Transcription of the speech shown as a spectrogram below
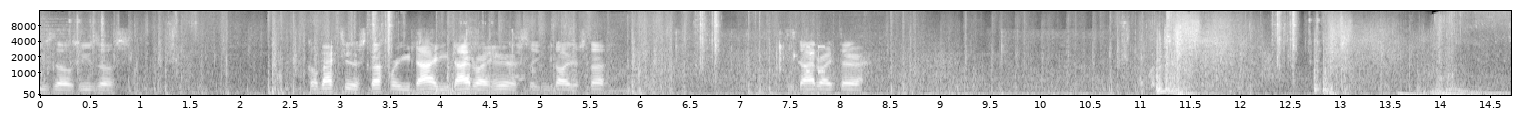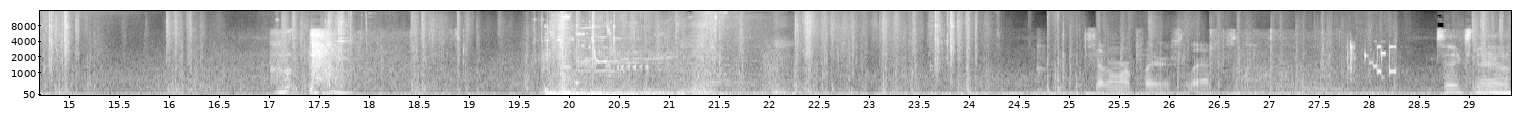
Use those, use those. Go back to your stuff where you died. You died right here, so you can get all your stuff. You died right there. Seven more players left. Six now.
